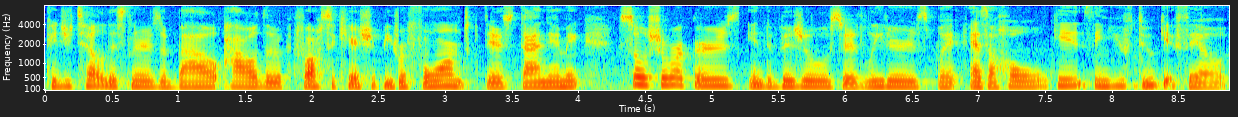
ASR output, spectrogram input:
Could you tell listeners about how the foster care should be reformed? There's dynamic social workers, individuals, there's leaders, but as a whole, kids and youth do get failed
